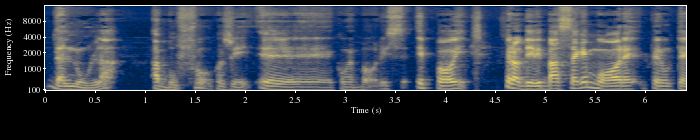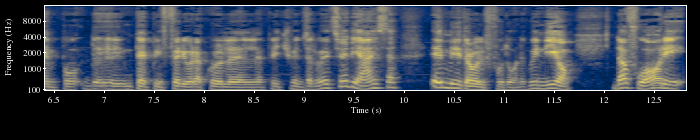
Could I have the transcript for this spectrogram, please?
dal nulla a buffo, così eh, come Boris, e poi però deve, basta che muore per un tempo, un tempo inferiore a quello del principio di interpretazione di Einstein e mi ritrovo il fotone. Quindi io da fuori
